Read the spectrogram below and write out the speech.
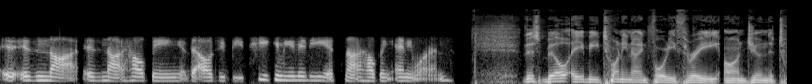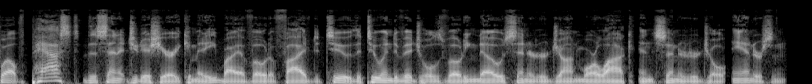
is not is not helping the LGBT community. It's not helping anyone. This bill, AB 2943, on June the 12th, passed the Senate Judiciary Committee by a vote of 5 to 2. The two individuals voting no, Senator John Moorlach and Senator Joel Anderson.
